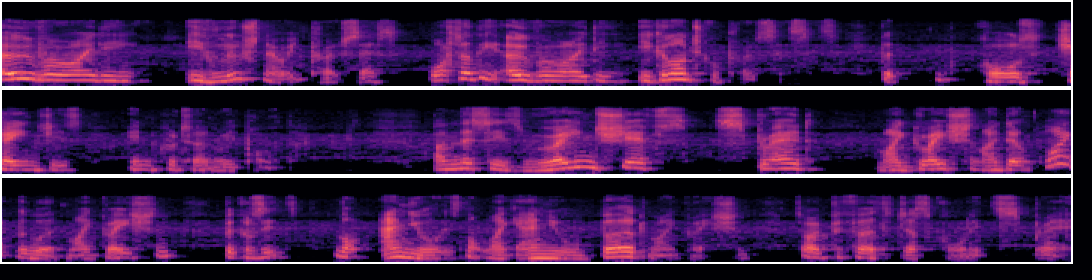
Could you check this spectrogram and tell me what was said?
overriding evolutionary process, what are the overriding ecological processes that cause changes in quaternary diagrams? And this is range shifts, spread, migration. I don't like the word migration because it's not annual. It's not like annual bird migration. So I prefer to just call it spread.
